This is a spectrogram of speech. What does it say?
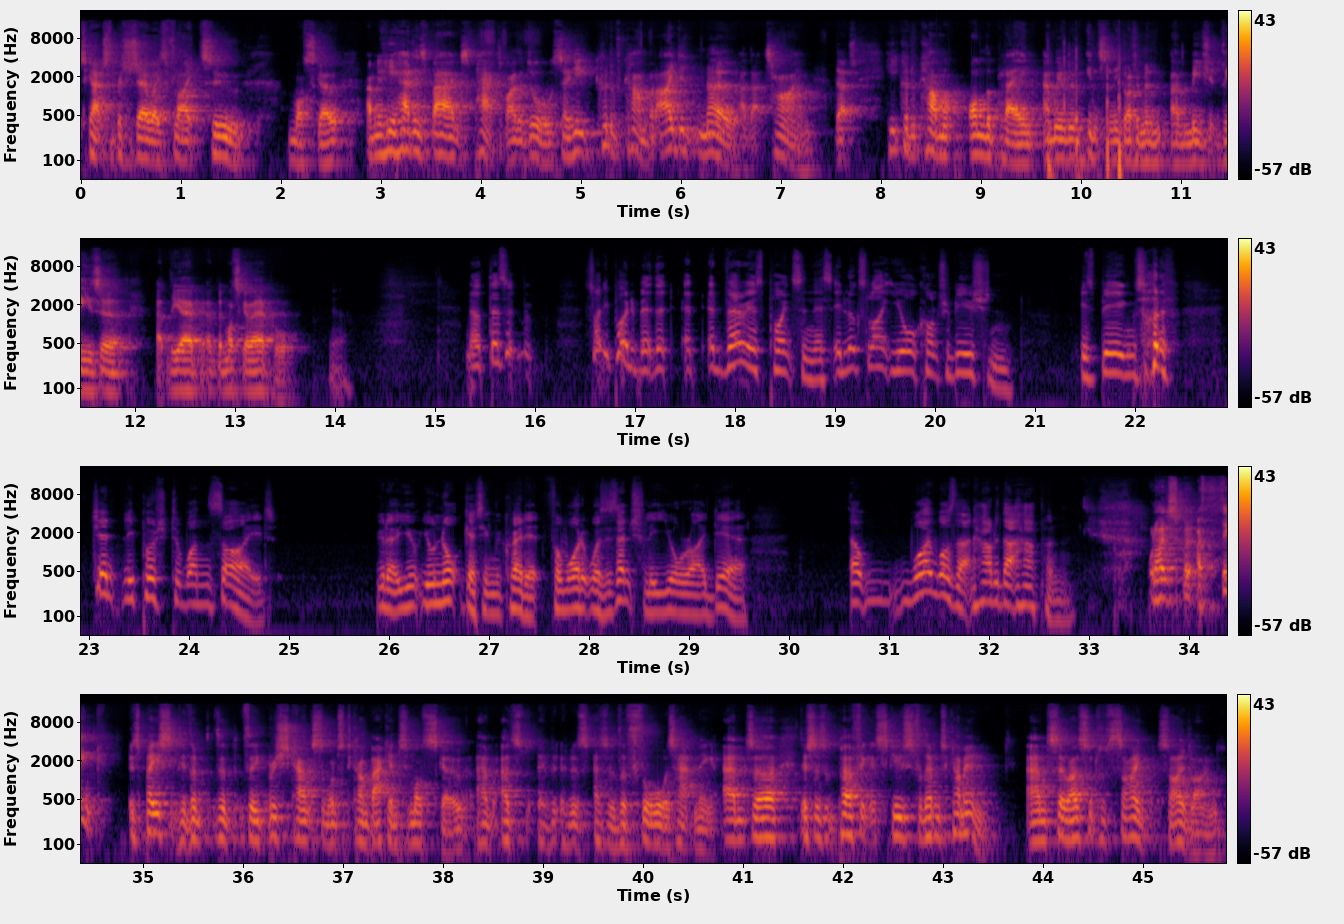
to catch the British Airways flight to Moscow, I mean, he had his bags packed by the door, so he could have come. But I didn't know at that time that he could have come on the plane and we would have instantly got him an immediate visa at the air, at the Moscow airport. Yeah. Now there's a slightly point a bit that at, at various points in this, it looks like your contribution is being sort of gently pushed to one side. You know, you, you're not getting the credit for what it was essentially your idea. Uh, why was that, and how did that happen? Well, I, I think it's basically the, the, the, British Council wanted to come back into Moscow as, as, as the thaw was happening, and uh, this was a perfect excuse for them to come in. And so I was sort of side sidelined.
